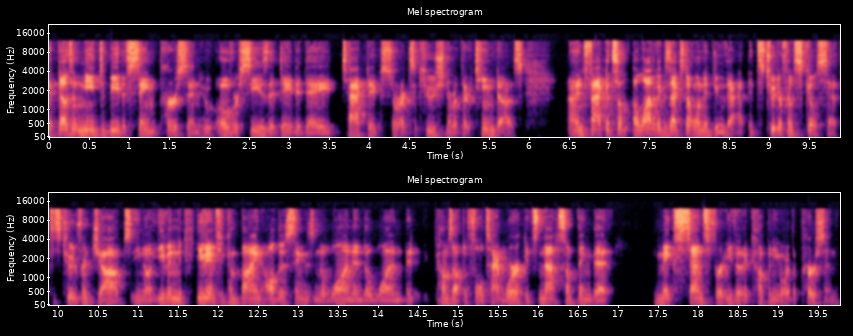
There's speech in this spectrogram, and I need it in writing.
it doesn't need to be the same person who oversees the day-to-day tactics or execution or what their team does. In fact it's a, a lot of execs don't want to do that. It's two different skill sets. It's two different jobs you know even even if you combine all those things into one into one it comes out to full-time work it's not something that makes sense for either the company or the person.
